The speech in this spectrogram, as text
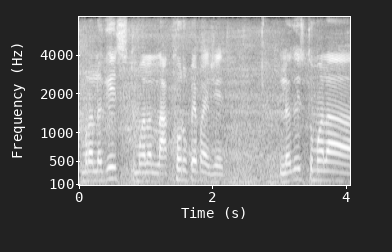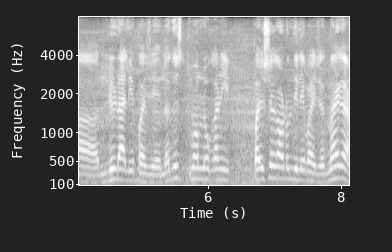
तुम्हाला लगेच तुम्हाला लाखो रुपये पाहिजेत लगेच तुम्हाला लीड आली पाहिजे लगेच तुम्हाला लोकांनी पैसे काढून दिले पाहिजेत नाही का?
